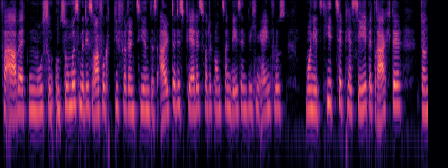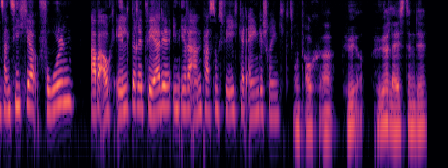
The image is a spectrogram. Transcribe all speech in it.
verarbeiten muss. Und, und so muss man das einfach differenzieren. Das Alter des Pferdes hat einen ganz einen wesentlichen Einfluss. Wenn ich jetzt Hitze per se betrachte, dann sind sicher Fohlen, aber auch ältere Pferde in ihrer Anpassungsfähigkeit eingeschränkt. Und auch äh, höher, höher leistende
